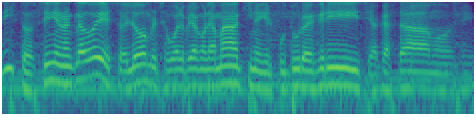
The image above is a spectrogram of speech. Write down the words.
Listo, siguen anclados a eso. El hombre se vuelve a pelear con la máquina y el futuro es gris y acá estamos. y-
